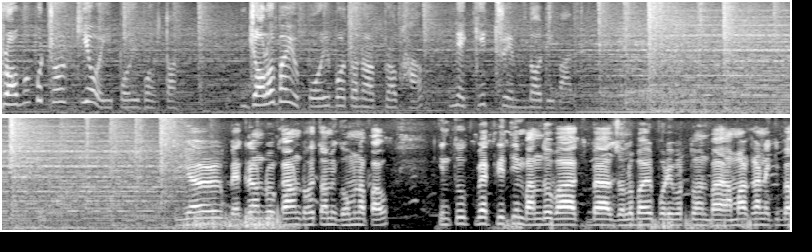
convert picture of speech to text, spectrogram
ব্ৰহ্মপুত্ৰৰ কিয় এই পৰিৱৰ্তন? জলবায়ু পৰিৱৰ্তনৰ প্ৰভাৱ নে কৃত্ৰিম নদীবাদ? ইয়াৰ বেকগ্ৰাউণ্ডৰ কাৰণটো হয়তো আমি গম নাপাওঁ কিন্তু কিবা কৃত্ৰিম বান্ধ বা কিবা জলবায়ুৰ পৰিৱৰ্তন বা আমাৰ কাৰণে কিবা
